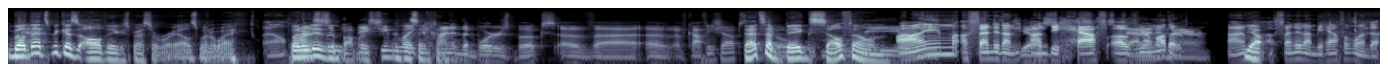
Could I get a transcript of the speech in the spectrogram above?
Well, Yeah. that's because all the espresso royales went away. Well, But it is a Honestly, bummer They seemed at the like kind time. of the Borders books of uh of, of coffee shops. That's that a big cell phone. I'm offended on, on behalf of your mother. I'm Yep. offended on behalf of Linda.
